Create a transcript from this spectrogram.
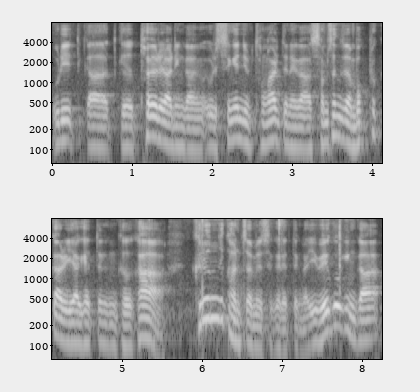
우리가 그 토요일 아닌가 우리 승현님 통화할 때 내가 삼성전자 목표가를 이야기했던 그가 그런 관점에서 그랬던 거야. 이 외국인과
